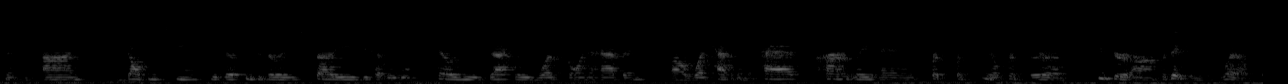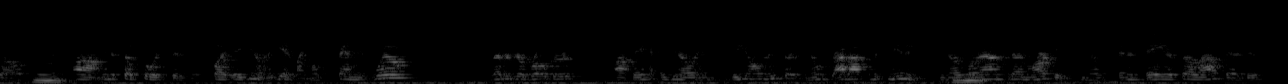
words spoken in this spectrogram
spend some time. Don't be cheap. Get the feasibility study because it will tell you exactly what's going to happen uh, what's happened in the past, currently, and you know uh, future um, predictions as well. So mm. um, in the self storage business, but it, you know again like multifamily as well, leverage your brokers. Uh, they you know and do your own research. You know, drive out to the community. You know, mm. go down to that market. You know, spend a day or so out there. Just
